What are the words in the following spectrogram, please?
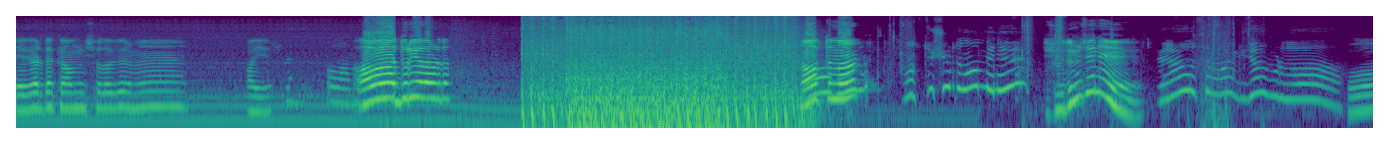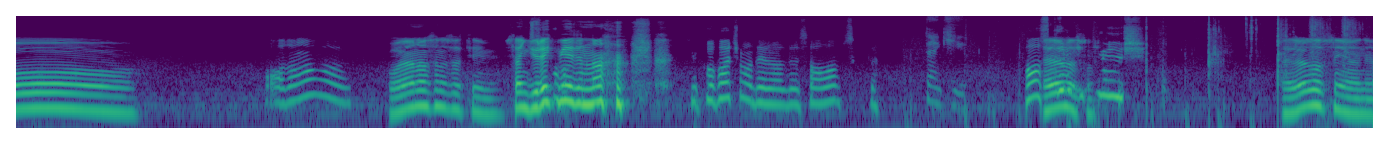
Evlerde kalmış olabilir mi? Hayır. Olan Aa duruyorlar orada. Ne yaptın lan? Nasıl düşürdü lan beni? Düşürdüm seni. Helal olsun lan güzel vurdu ha. Oo. Adama bak. Vay anasını satayım. Sen yürek mi yedin lan? Skop açmadı herhalde sağlam sıktı. Thank you. Helal Kaskım olsun. gitmiş. Helal olsun yani.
